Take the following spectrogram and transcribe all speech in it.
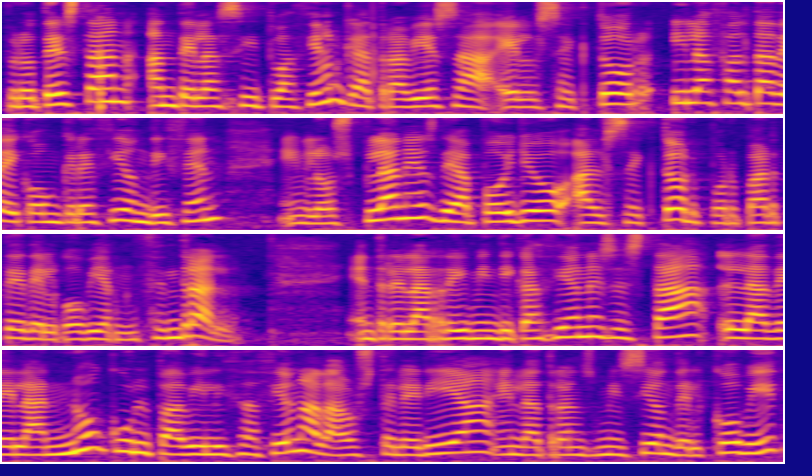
Protestan ante la situación que atraviesa el sector y la falta de concreción, dicen, en los planes de apoyo al sector por parte del Gobierno central. Entre las reivindicaciones está la de la no culpabilización a la hostelería en la transmisión del COVID,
